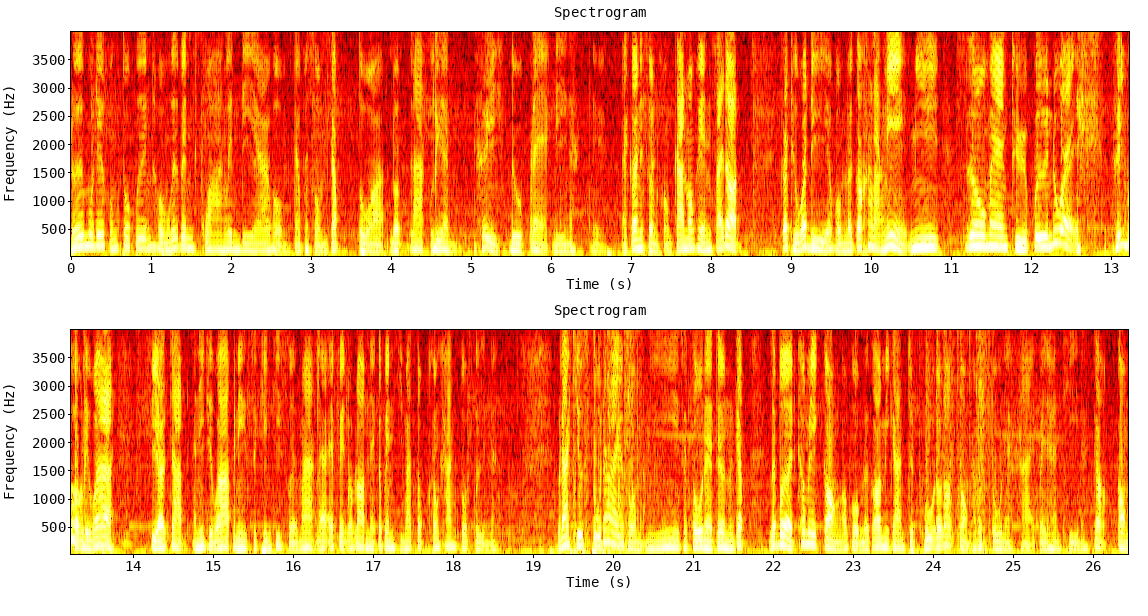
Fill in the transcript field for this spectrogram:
โดยโมเดลของตัวปืนผมก็จะเป็นกวางเรนเดียร์ครับผม แต่ผสมกับตัวรถลากเลื่อนเฮ้ยดูแปลกดีนะเออแล้วก็ในส่วนของการมองเห็นไซดอทก็ถือว่าดีครับผมแล้วก็ข้างหลังนี่มีสโนว์แมนถือปืนด้วยเฮ้ยบอกเลยว่า เฟี้ยวจัด อันนี้ถือว่าเป็นอีกสกินที่สวยมาก แล้วเอฟเฟกต์รอบๆเนี่ยก็เป็นหิมะตกค่อนข้างตัวปืนนะ เวลาคิวสตูได้ครับผม นี่สตูเนี่ยจะเหมือนกับระเบิดเข้ามาในกล่องครับผม แล้วก็มีการจุดพลุรอบๆกล่องทำให้สตูเนี่ยหายไปทันทีนะ ก็กล่อง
